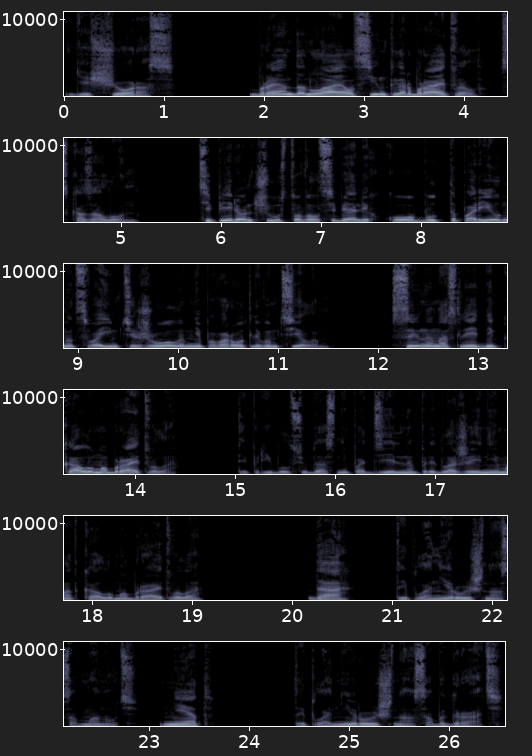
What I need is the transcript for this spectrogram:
«Еще раз». «Брэндон Лайл Синклер Брайтвелл», — сказал он. Теперь он чувствовал себя легко, будто парил над своим тяжелым, неповоротливым телом. Сын и наследник Калума Брайтвелла. Ты прибыл сюда с неподдельным предложением от Калума Брайтвелла? Да. Ты планируешь нас обмануть? Нет. Ты планируешь нас обыграть?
